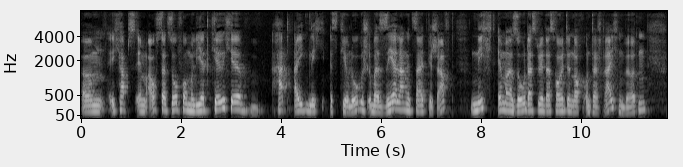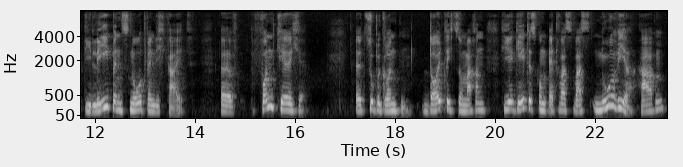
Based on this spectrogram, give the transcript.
Ähm, ich habe es im Aufsatz so formuliert, Kirche hat eigentlich es theologisch über sehr lange Zeit geschafft, nicht immer so, dass wir das heute noch unterstreichen würden, die Lebensnotwendigkeit äh, von Kirche äh, zu begründen, deutlich zu machen, hier geht es um etwas, was nur wir haben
